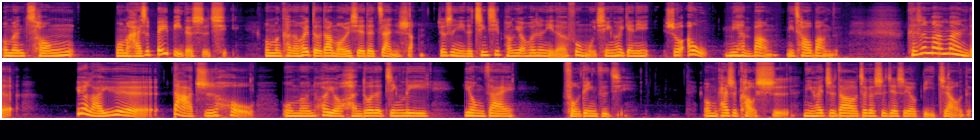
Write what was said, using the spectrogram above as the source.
我们从我们还是 baby 的时期。我们可能会得到某一些的赞赏，就是你的亲戚朋友或者你的父母亲会给你说：“哦，你很棒，你超棒的。”可是慢慢的，越来越大之后，我们会有很多的精力用在否定自己。我们开始考试，你会知道这个世界是有比较的，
